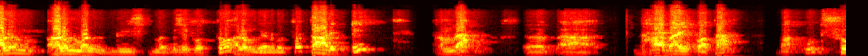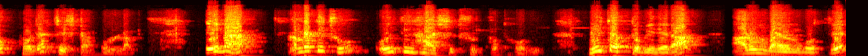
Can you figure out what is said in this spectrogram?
আলম, আলম্বান ঋষি যে গোত্র, আলম্বান গোত্র, তার একটি আমরা ধারাবাহিকতা বা উৎস খোঁজার চেষ্টা করলাম। এবার আমরা কিছু ঐতিহাসিক সূত্র ধরি। নৃতত্ত্ববিদেরা আলম্বায়ন গোত্রের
